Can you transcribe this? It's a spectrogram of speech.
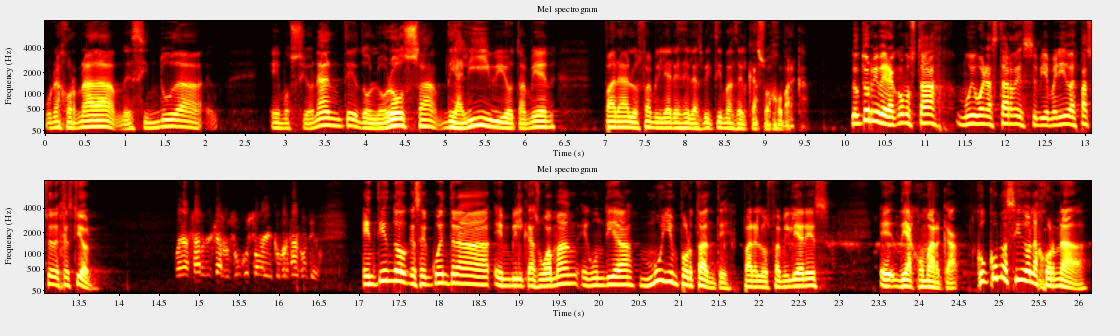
Una jornada de, sin duda emocionante, dolorosa, de alivio también para los familiares de las víctimas del caso Ajomarca. Doctor Rivera, ¿cómo está? Muy buenas tardes, bienvenido a Espacio de Gestión. Buenas tardes, Carlos, un gusto conversar contigo. Entiendo que se encuentra en Vilcashuamán en un día muy importante para los familiares eh, de Ajomarca. ¿Cómo ha sido la jornada?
